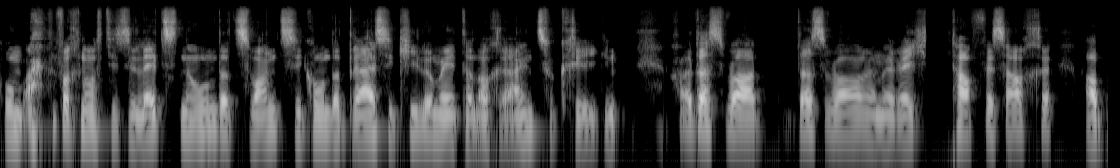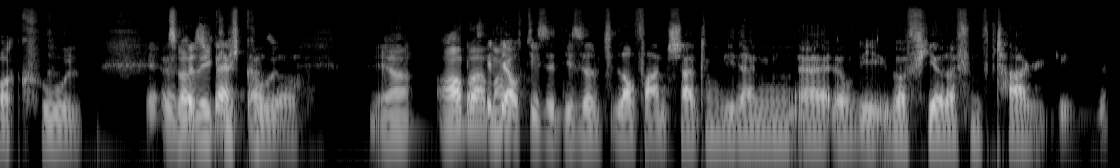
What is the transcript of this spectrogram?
um einfach noch diese letzten 120, 130 Kilometer noch reinzukriegen. Das war, das war eine recht taffe Sache, aber cool. Es war wirklich cool. Also. Ja, aber. Es gibt ja auch diese, diese Laufveranstaltungen, die dann äh, irgendwie über vier oder fünf Tage gehen. Ne?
